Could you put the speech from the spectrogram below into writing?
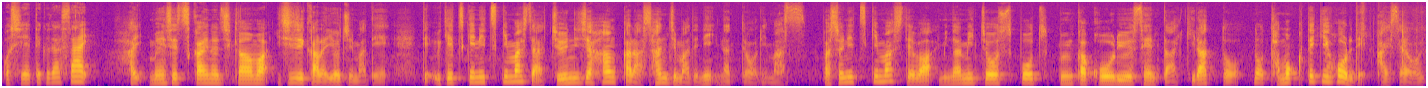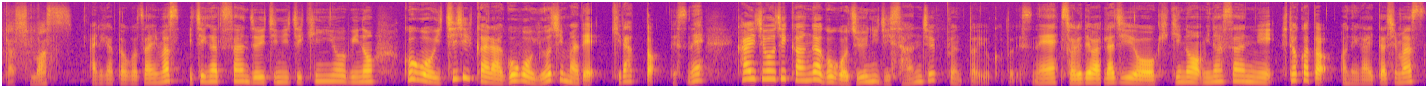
教えてください。はい、面接会の時間は1時から4時まで。で受付につきましては12時半から3時までになっております場所につきましては南町スポーツ文化交流センターキラットの多目的ホールで開催をいたしますありがとうございます。1月31日金曜日の午後1時から午後4時までキラッとですね。会場時間が午後12時30分ということですね。それではラジオをお聞きの皆さんに一言お願いいたします。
